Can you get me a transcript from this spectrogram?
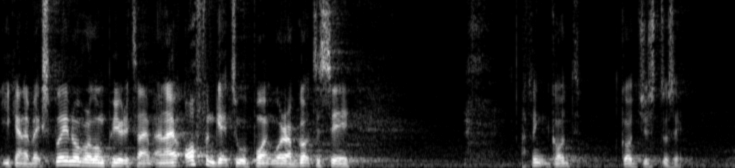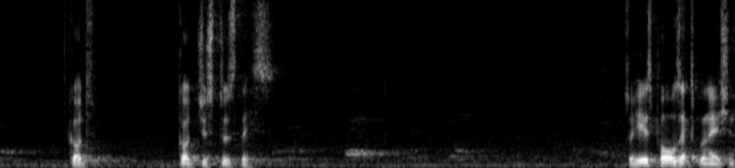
you kind of explain over a long period of time, and I often get to a point where I've got to say, I think God, God just does it. God, God just does this. So here's Paul's explanation,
